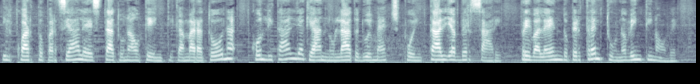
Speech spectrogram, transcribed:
Il quarto parziale è stato un'autentica maratona, con l'Italia che ha annullato due match point agli avversari, prevalendo per 31-29.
